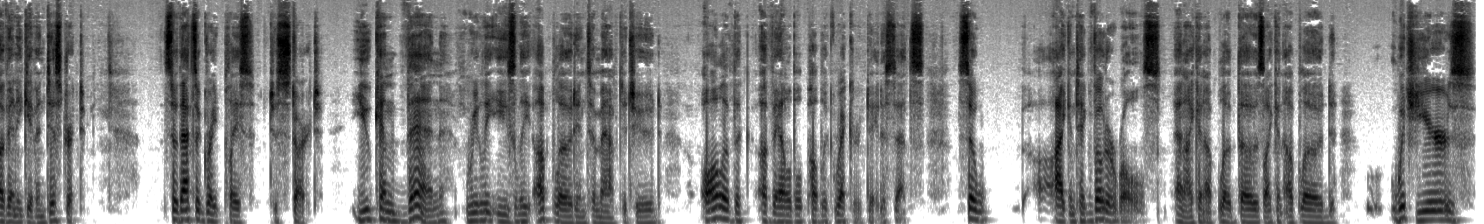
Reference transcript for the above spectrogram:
of any given district. So that's a great place to start you can then really easily upload into Maptitude all of the available public record data sets. So I can take voter rolls and I can upload those. I can upload which years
